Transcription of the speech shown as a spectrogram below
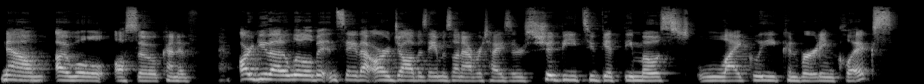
Now, I will also kind of argue that a little bit and say that our job as Amazon advertisers should be to get the most likely converting clicks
